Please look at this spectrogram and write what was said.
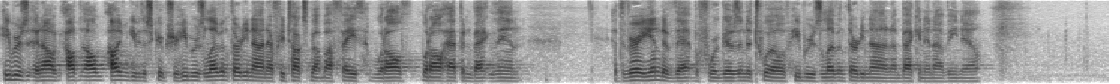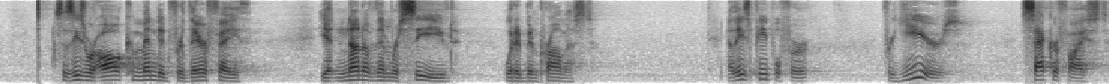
Hebrews, and I'll, I'll, I'll even give you the scripture. Hebrews 11:39, after he talks about by faith, what all, what all happened back then. At the very end of that, before it goes into 12, Hebrews 11:39. I'm back in NIV now. Says these were all commended for their faith, yet none of them received what had been promised. Now these people for for years sacrificed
